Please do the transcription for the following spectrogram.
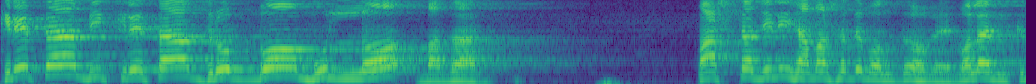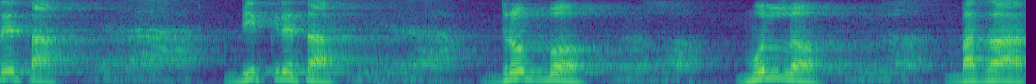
ক্রেতা, বিক্রেতা, দ্রব্য, মূল্য, বাজার। পাঁচটা জিনিস আমার সাথে বলতে হবে। বলেন, ক্রেতা, বিক্রেতা, দ্রব্য, মূল্য, বাজার।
